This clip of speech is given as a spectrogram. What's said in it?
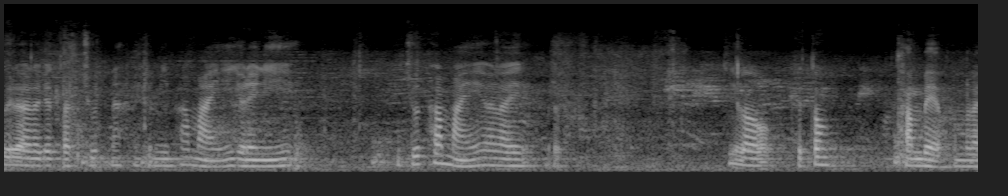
เวลาเราจะตัดชุดนะ มันจะมีผ้าไหมอยู่ในนี้ ชุดผ้าไหมอะไรแบบ ที่เราจะต้องทำแบบทำอะไร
